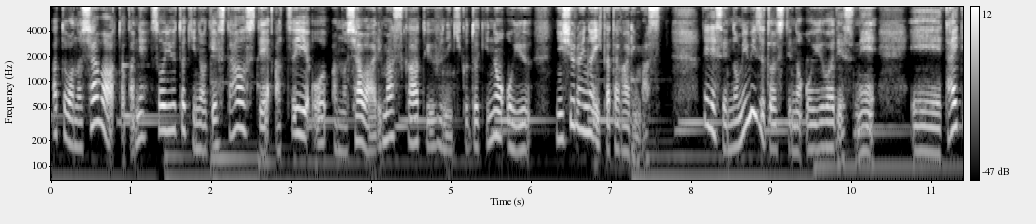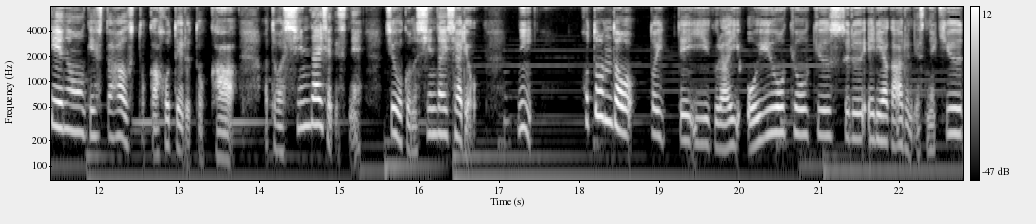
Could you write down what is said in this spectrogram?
あとはあのシャワーとかね、そういう時のゲストハウスで熱いおあのシャワーありますかというふうに聞く時のお湯、2種類の言い方があります。でですね、飲み水としてのお湯はですね、えー、大抵のゲストハウスとかホテルとか、あとは寝台車ですね、中国の寝台車両にほとんどと言っていいぐらいお湯を供給するエリアがあるんですね。給湯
